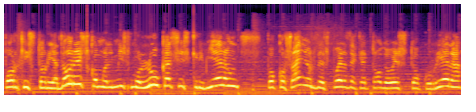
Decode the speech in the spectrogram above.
porque historiadores como el mismo Lucas escribieron pocos años después de que todo esto ocurriera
